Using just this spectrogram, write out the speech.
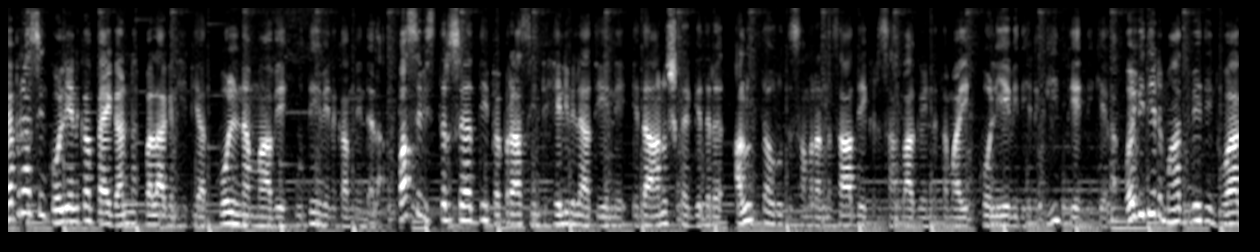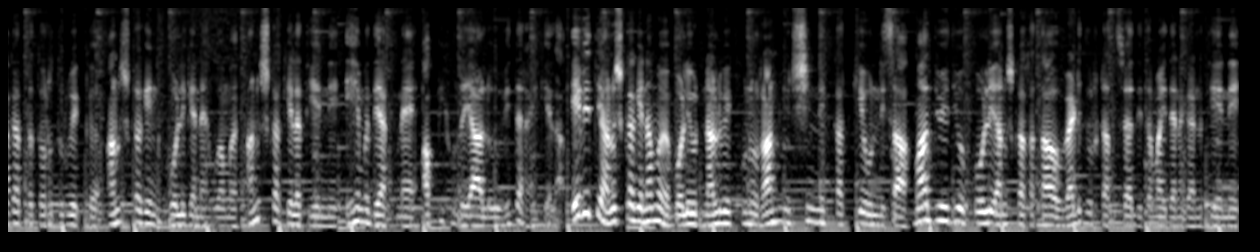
පැපරාසීන් කෝලි එනකම් පැය ගන්නක් බලාගෙන හිටියත් කෝලි නම් ආවේ උදේ වෙනකම් ඉඳලා. පස්සේ විස්තර සොයද්දී පැපරාසීන්ට හෙළි වෙලා තියෙන්නේ එදා අනුෂ්ක ගෙදර අලුත් අවුරුදු සමරන්න සාධයකට සහභාගවෙන්න තමයි කොලිය විදිහට ගී තියෙන්නේ කියලා. ඔය විදිහට මාධ්‍යවේදීන් හොයාගත්ත තොරතුරු එක්ක අනුෂ්කගෙන් කොලි ගැන ඇහුවම අනුෂ්ක කියලා තියෙන්නේ එහෙම දෙයක් නෑ අපි හොඳ යාළුවෝ විතරයි කියලා. ඒ විදිහට අනුෂ්කගේ නම බොලිවුඩ් නළුවෙක් වුණු රන්වීර් සිං එක්කත් කියවුන නිසා මාධ්‍යවේදියෝ කොලි අනුෂ්ක කතාව වැඩිදුරටත් සොයද්දි තමයි දැනගන්න තියෙන්නේ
